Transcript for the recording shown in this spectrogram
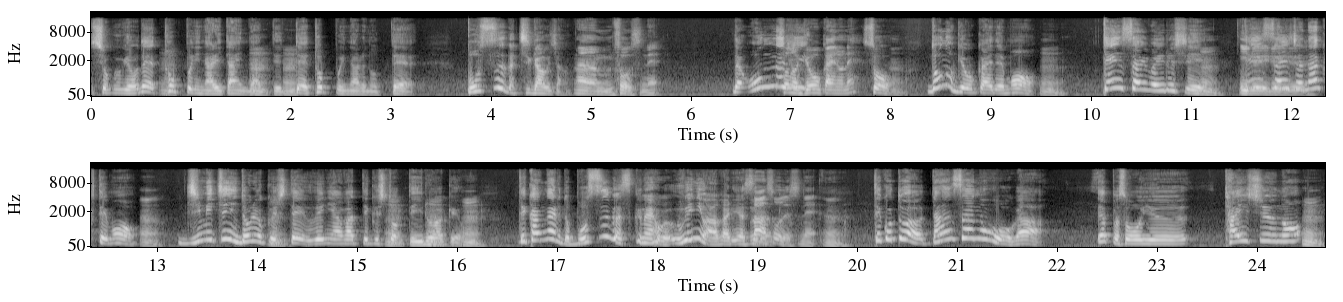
職業でトップになりたいんだって言って、トップになるのって母数が違うじゃん。うんそうですね。ら同じその業界のね。そう、ん。どの業界でもうん。天才はいるし、天才じゃなくても、地道に努力して上に上がっていく人っているわけよ。って考えると母数が少ない方が上には上がりやすいまあそうですね。うん。ってことはダンサーの方がやっぱそういう大衆の、うん。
